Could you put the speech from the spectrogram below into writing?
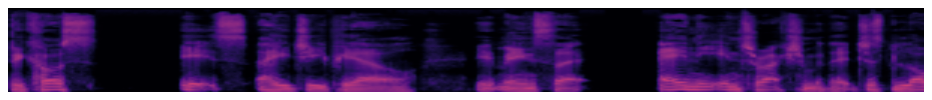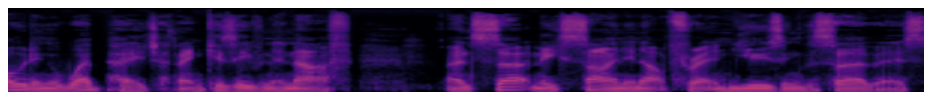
Because it's AGPL, it means that any interaction with it, just loading a web page, I think is even enough. And certainly signing up for it and using the service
